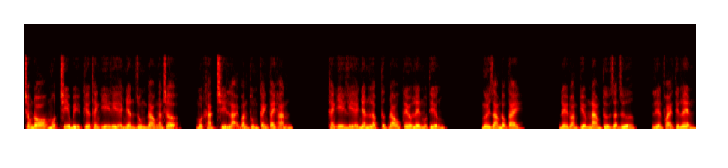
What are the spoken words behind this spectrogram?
trong đó một chi bị kia thanh y ghi nhân dùng đao ngăn trở, một khác chỉ lại bắn thủng cánh tay hắn. Thanh y ghi nhân lập tức đau kêu lên một tiếng. Người dám động tay. Đê đoàn kiếm nam tử giận dữ, liền phải tiến lên.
